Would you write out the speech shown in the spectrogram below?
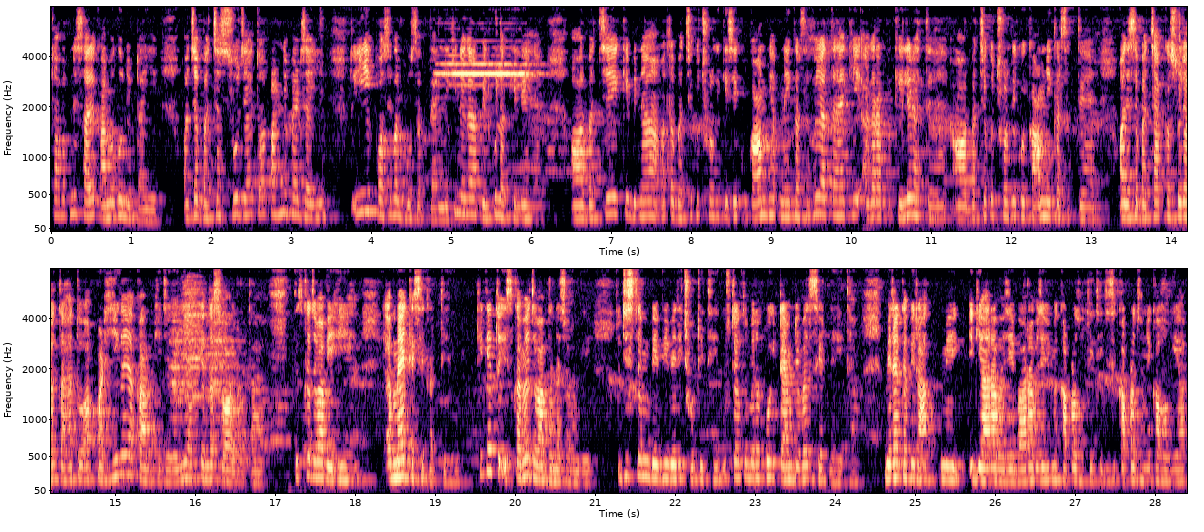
तो आप अपने सारे कामों को निपटाइए और जब बच्चा सो जाए तो आप पढ़ने बैठ जाइए तो ये पॉसिबल हो सकता है। लेकिन अगर आप बिल्कुल अकेले हैं और बच्चे के बिना मतलब बच्चे को छोड़ के किसी को काम भी आप नहीं कर सकते हो जाता है कि अगर आप अकेले रहते हैं और बच्चे को छोड़ के कोई काम नहीं कर सकते हैं और जैसे बच्चा आपका सो जाता है तो आप पढ़िएगा या काम कीजिएगा ये आपके अंदर सवाल रहता है। तो इसका जवाब यही है, अब मैं कैसे करती हूँ? ठीक है तो इसका मैं जवाब देना चाहूँगी। तो जिस टाइम बेबी मेरी छोटी थी, उस टाइम तो मेरा कोई टाइम टेबल सेट नहीं था। मेरा कभी रात में ग्यारह बजे, बारह बजे मैं कपड़ा धोती थी, जैसे कपड़ा धोने का हो गया,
